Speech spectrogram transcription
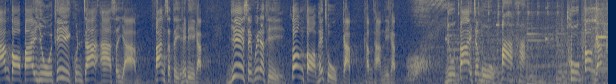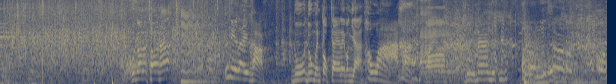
ามต่อไปอยู่ที่คุณจ้าอาสยาม ตั้งสติให้ดีครับ 20 วินาทีต้องตอบให้ถูกกับคำถามนี้ครับ อยู่ใต้จมูก ปากค่ะ ถูกต้องครับ คุณอรชรฮะไม่มีอะไรค่ะ ดูดูเหมือนตกใจอะไรบางอย่างผวาค่ะ ดูหน้านุกนิดโอ้ยโอ้ย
